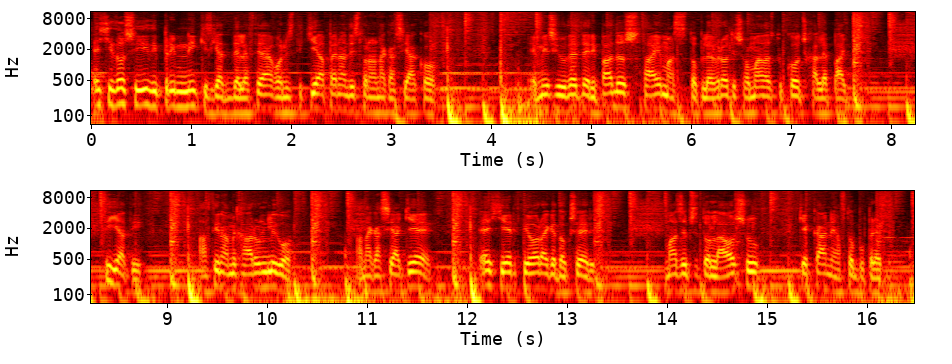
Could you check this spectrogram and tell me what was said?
έχει δώσει ήδη πριν νίκης για την τελευταία αγωνιστική απέναντι στον Ανακασιακό. Εμείς οι ουδέτεροι πάντως θα είμαστε στο πλευρό της ομάδας του coach Χαλεπάκη. Τι γιατί, αυτοί να μην χαρούν λίγο; Ανακασιακέ, έχει έρθει η ώρα και το ξέρεις. Μάζεψε το λαό σου και κάνει αυτό που πρέπει.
